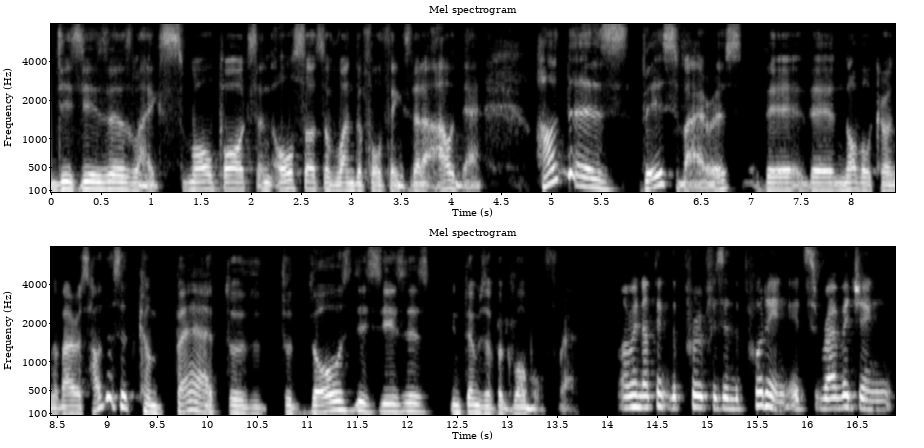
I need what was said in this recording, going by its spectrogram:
diseases like smallpox and all sorts of wonderful things that are out there. How does this virus, the, the novel coronavirus, how does it compare to, to those diseases in terms of a global threat? I mean, I think the proof is in the pudding. It's ravaging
